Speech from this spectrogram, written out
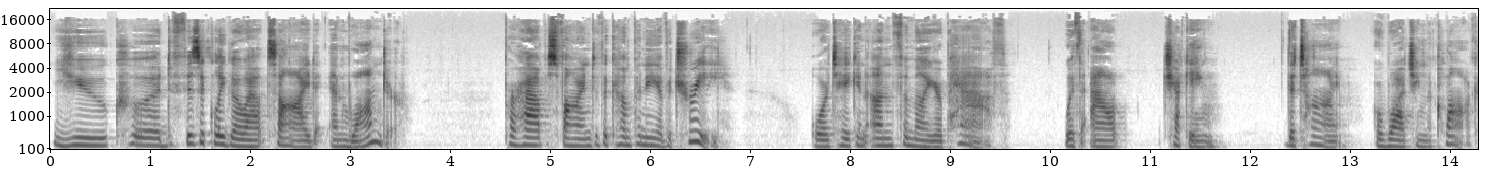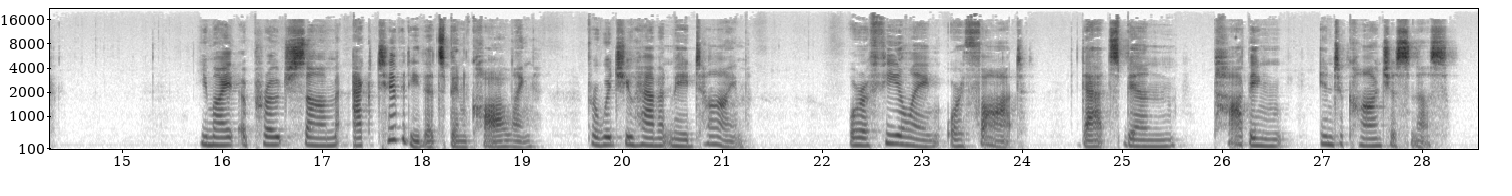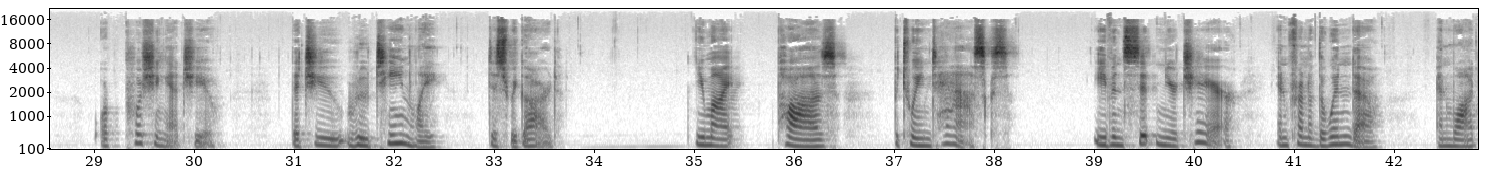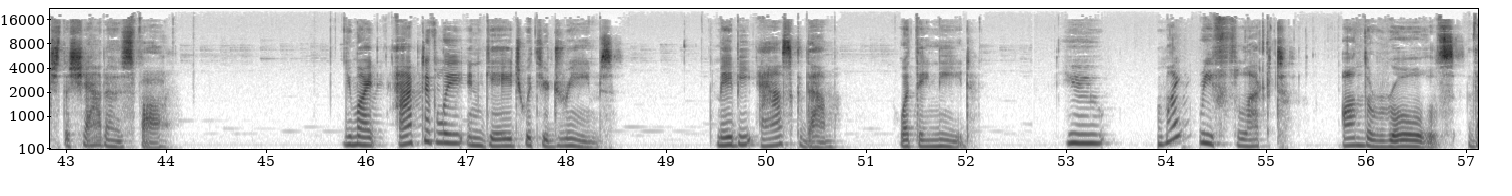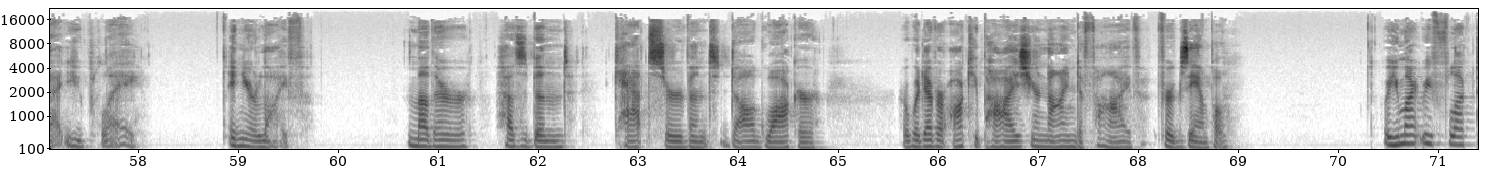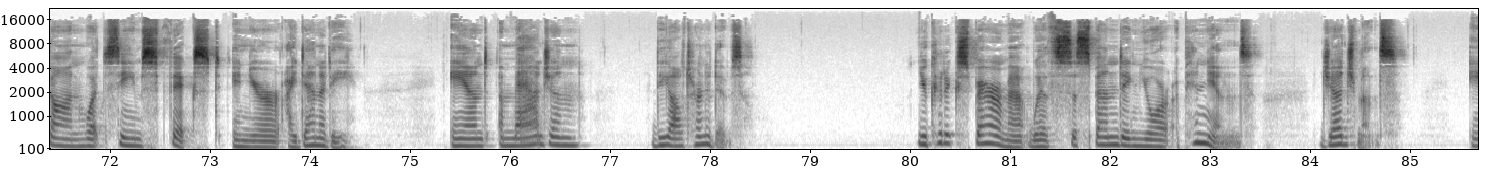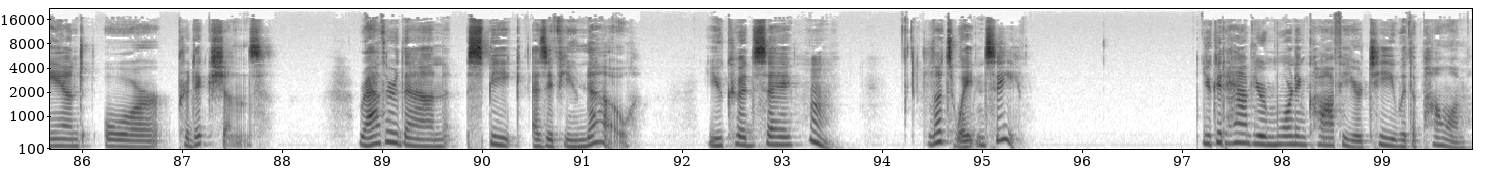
you could physically go outside and wander, perhaps find the company of a tree, or take an unfamiliar path without checking the time or watching the clock. You might approach some activity that's been calling for which you haven't made time, or a feeling or thought that's been popping into consciousness or pushing at you that you routinely disregard. You might pause between tasks, even sit in your chair in front of the window and watch the shadows fall. You might actively engage with your dreams, maybe ask them what they need. You might reflect on the roles that you play in your life mother, husband, cat servant, dog walker, or whatever occupies your nine to five, for example. Or you might reflect on what seems fixed in your identity and imagine the alternatives. You could experiment with suspending your opinions, judgments, and or predictions. Rather than speak as if you know, you could say, "Hmm, let's wait and see." You could have your morning coffee or tea with a poem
